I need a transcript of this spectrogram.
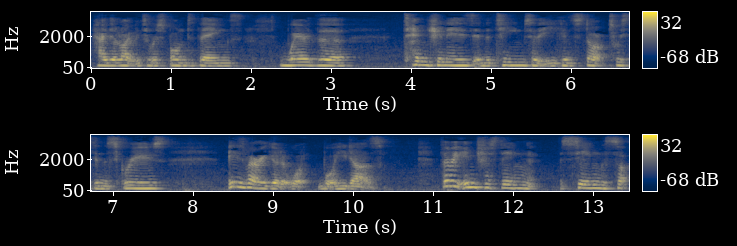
how they're likely to respond to things, where the tension is in the team so that he can start twisting the screws. He's very good at what, what he does. Very interesting seeing the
